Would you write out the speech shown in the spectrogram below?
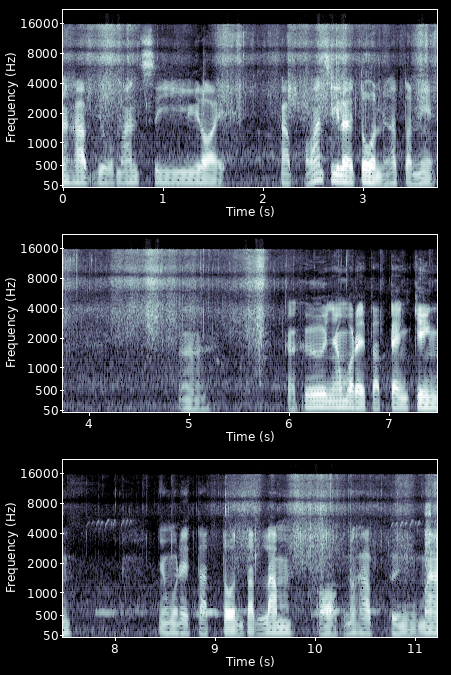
นะครับ อยู่ประมาณสี่ร้อยครับประมาณสี่ร้อยต้นนะครับตอนนี้อ่าก็คือยังบ่ได้ตัดแต่งกิ่ง ยังไม่ได้ตัดต้นตัดลำออกนะครับเพึ่งมา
